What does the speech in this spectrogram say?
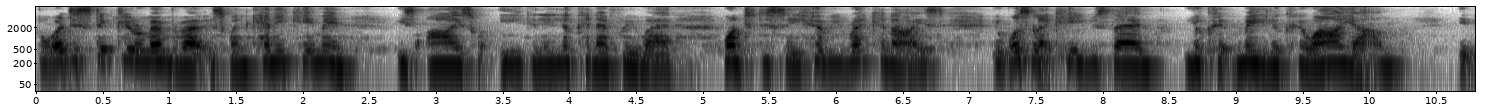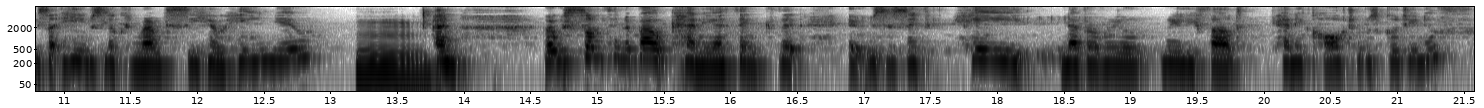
But what I distinctly remember about is when Kenny came in, his eyes were eagerly looking everywhere, wanted to see who he recognised. It wasn't like he was then, look at me, look who I am. It was like he was looking around to see who he knew. Mm. And there was something about Kenny, I think, that it was as if he never real, really felt Kenny Carter was good enough.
